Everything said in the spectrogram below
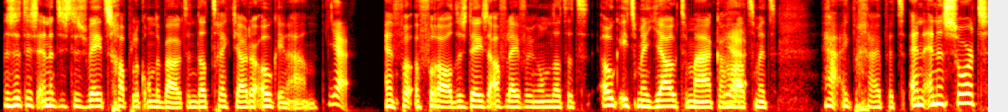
dus het is, en het is dus wetenschappelijk onderbouwd. En dat trekt jou er ook in aan. Ja, En voor- vooral dus deze aflevering, omdat het ook iets met jou te maken Ja. had. Met, ja, ik begrijp het. En, en een soort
